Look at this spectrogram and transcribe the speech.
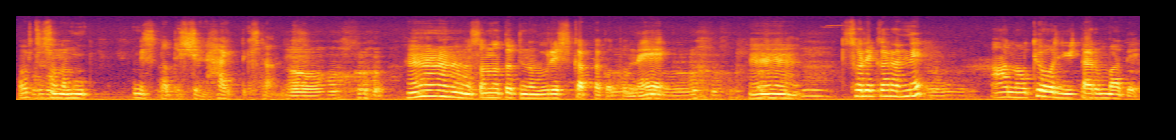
そしてそのミスターと一緒に入ってきたんです。うん。その時の嬉しかったことね。うん。それからねあの今日に至るまで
